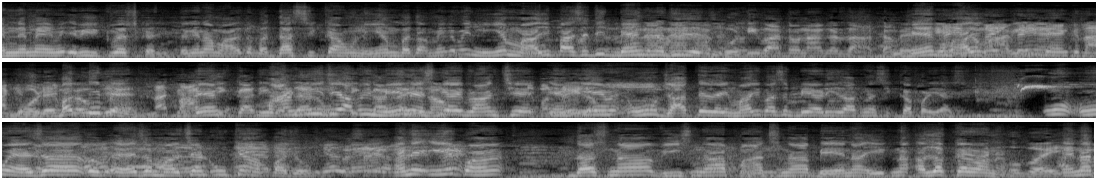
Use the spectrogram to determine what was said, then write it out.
એમને મેં એવી એવી રિક્વેસ્ટ કરી. તો કે ના મારે તો બધા જ સિક્કા હું નિયમ બતાવ. મેં કે ભાઈ નિયમ મારી પાસેથી જ બેંક નથી લેતી ખોટી વાતો ના કરતા. તમે બેંક મારી- બેંક ના કે બધી બેંક બેંક માંડવી જે આપણી મેઇન એસબીઆઈ બ્રાન્ચ છે એમ હું જાતે લઈને મારી પાસે બે અઢી લાખના સિક્કા પડ્યા છે. હું હું as a as a merchant હું ક્યાં આપવા જાઉં? અને એ પણ દસના વીસના પાંચના બેના એકના અલગ કરવાના. એના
